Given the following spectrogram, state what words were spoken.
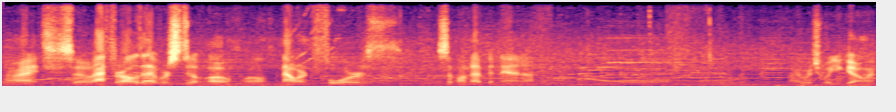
Alright, so after all that, we're still... Oh, well, now we're in fourth. Up on that banana? Alright, which way you going?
